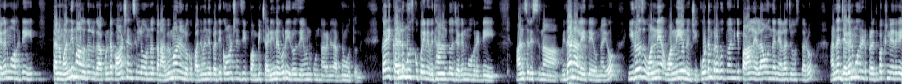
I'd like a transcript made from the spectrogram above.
జగన్మోహన్ రెడ్డి తన మంది మాగదులు కాకుండా కాన్స్టిట్యున్సీలో ఉన్న తన అభిమానులు ఒక పది మంది ప్రతి కాన్స్టిట్యున్సీకి పంపించి అడిగినా కూడా ఈరోజు ఏమనుకుంటున్నారు అనేది అర్థమవుతుంది. కానీ కళ్ళు మూసుకుపోయిన విధానంతో జగన్మోహన్ రెడ్డి అనుసరిస్తున్న విధానాలు అయితే ఉన్నాయో ఈరోజు వన్ వన్ ఇయర్ నుంచి కూటమి ప్రభుత్వానికి పాలన ఎలా ఉందని ఎలా చూస్తారో అంటే జగన్మోహన్ రెడ్డి ప్రతిపక్ష నేతగా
